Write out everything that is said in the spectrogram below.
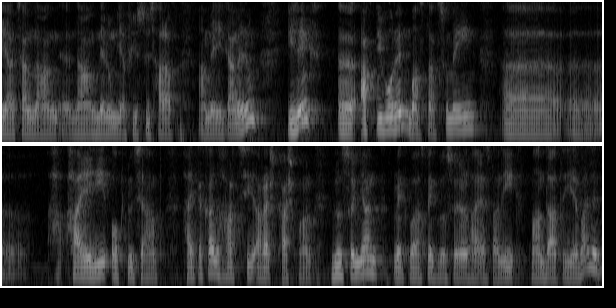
Միացյալ Նահանգներում եւ հյուսիս հարավ Ամերիկաներում, իրենք ակտիվորեն մասնակցում էին հայերի օգնությամբ հայկական հարցի առաջ քաշման, Վիլսոնյան, մենք ասում ենք Վիլսոնյան Հայաստանի մանդատը եւ այլն,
